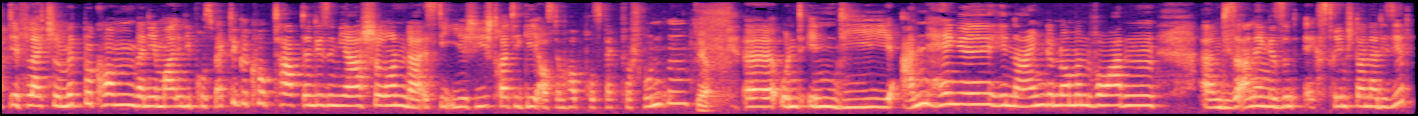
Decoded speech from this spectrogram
habt ihr vielleicht schon mitbekommen, wenn ihr mal in die Prospekte geguckt habt in diesem Jahr schon. Da ist die ESG-Strategie aus dem Hauptprospekt verschwunden ja. äh, und in die Anhänge hineingenommen worden. Ähm, diese Anhänge sind extrem standardisiert.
